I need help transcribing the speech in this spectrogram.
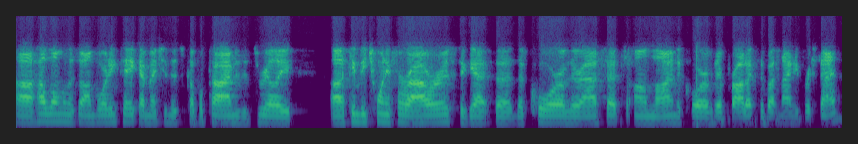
uh, how long this onboarding take? I mentioned this a couple times. It's really uh, can be 24 hours to get the, the core of their assets online, the core of their products, about 90%.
